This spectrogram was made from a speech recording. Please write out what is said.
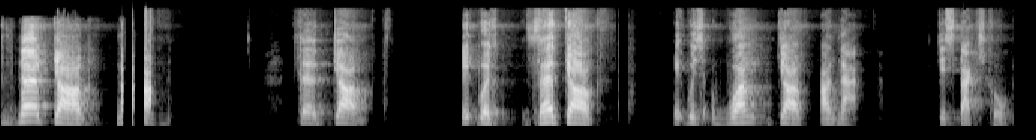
The dog, the dog. It was the dog. It was one dog on that dispatch call.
